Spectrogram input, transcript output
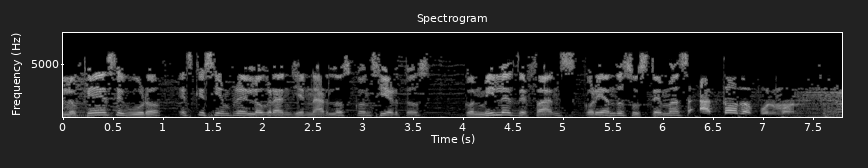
Lo que es seguro es que siempre logran llenar los conciertos con miles de fans coreando sus temas a todo pulmón.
